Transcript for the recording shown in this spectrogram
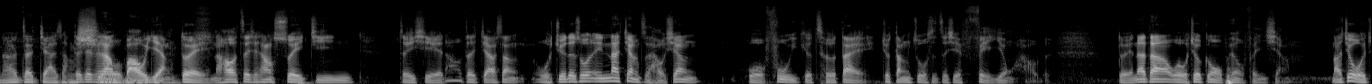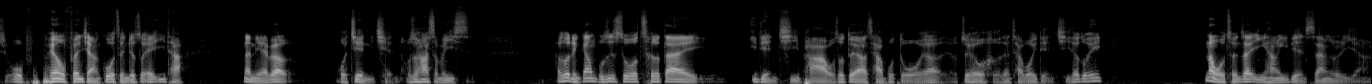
然后再加上再加上保养，对对，然后再加上税金这一些，然后再加上我觉得说，诶，那这样子好像我付一个车贷就当做是这些费用好了。对，那当然我就跟我朋友分享，然后就我我朋友分享的过程就说，诶，伊塔，那你要不要我借你钱？我说他什么意思？他说你刚刚不是说车贷一点七趴？我说对啊，差不多要最后核算差不多一点七。他说，诶，那我存在银行一点三而已啊，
